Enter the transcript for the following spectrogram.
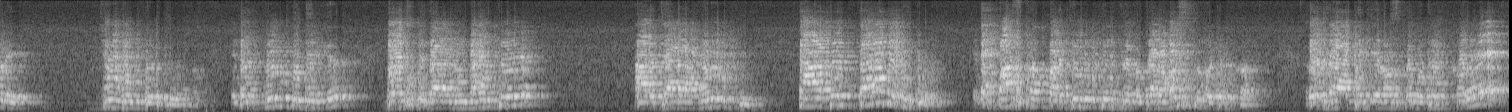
করে যুবকদের জন্য এটা বয়স্ক যারা বিবাহিত আর যারা মুরব্বী, তাদের তারা ব্যতীত। এটা পাঁচ নম্বর যুবকদের জন্য যারা হস্তমোধন করে। রোজা থেকে করে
